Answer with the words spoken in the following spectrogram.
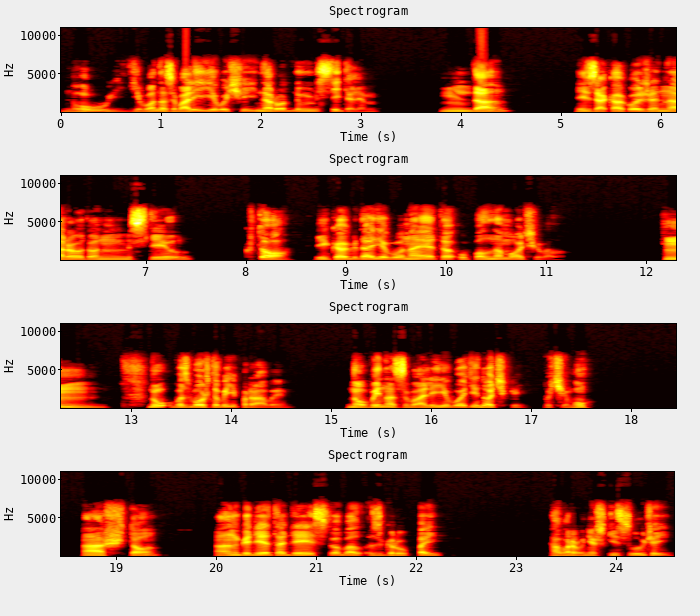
Ну, его называли явущий народным мстителем. да? И за какой же народ он мстил? Кто и когда его на это уполномочивал? Хм, ну, возможно, вы и правы. Но вы назвали его одиночкой. Почему? А что? Он где-то действовал с группой? А воронежский случай?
